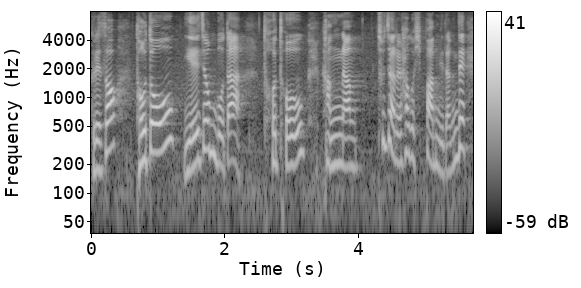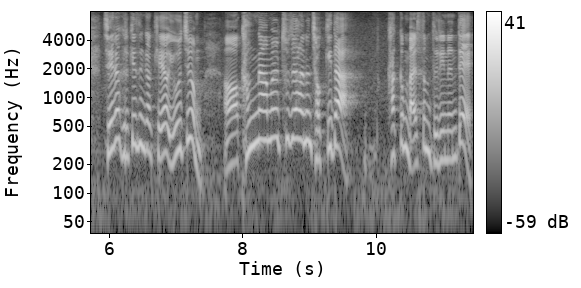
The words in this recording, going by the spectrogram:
그래서 더더욱 예전보다 더더욱 강남 투자를 하고 싶어 합니다. 근데 제가 그렇게 생각해요. 요즘 어, 강남을 투자하는 적기다. 가끔 말씀드리는데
